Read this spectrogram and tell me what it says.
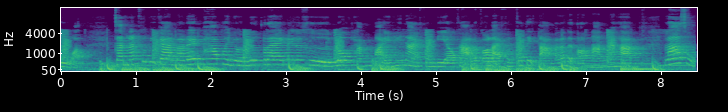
บัว จากนั้นก็มีการมาเล่นภาพยนตร์เรื่องแรกนั่นก็คือ โลกทั้งใบให้นายคนเดียวค่ะ แล้วก็หลายคนก็ติดตามมาตั้งแต่ตอนนั้นนะคะล่าสุด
